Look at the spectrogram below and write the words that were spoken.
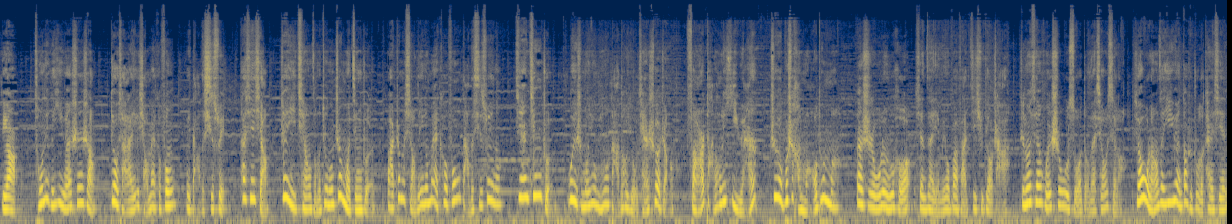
第二，从那个议员身上掉下来一个小麦克风，被打得稀碎。他心想，这一枪怎么就能这么精准，把这么小的一个麦克风打得稀碎呢？既然精准，为什么又没有打到有钱社长，反而打到了议员？这不是很矛盾吗？但是无论如何，现在也没有办法继续调查，只能先回事务所等待消息了。小五郎在医院倒是住得开心，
